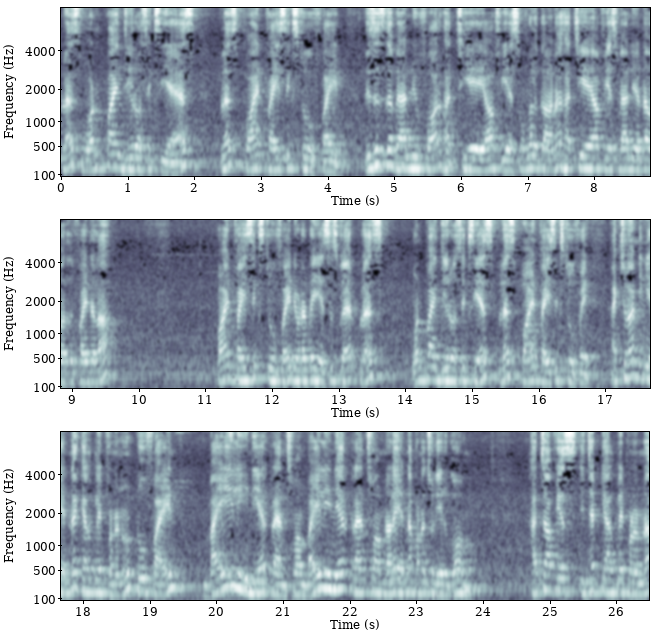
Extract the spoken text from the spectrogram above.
plus 1.06s plus 0.5625 this is the value for HA of s உங்களுக்கான HA of s value என்ன வருது ஃபைனலா 0.5625 divided by s square plus 1.06s plus 0.5625 actually நீங்க என்ன calculate பண்ணனும் to find bilinear transform bilinear transform transformனால என்ன பண்ண சொல்லியிருக்கும் h of s z calculate பண்ணனும்னா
